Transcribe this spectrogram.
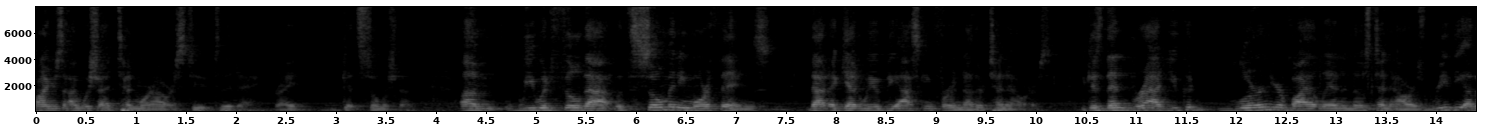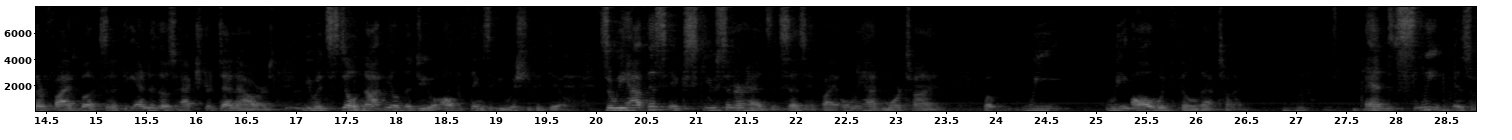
find yourself, I wish I had 10 more hours to, to the day, right? Get so much done. Um, we would fill that with so many more things that, again, we would be asking for another 10 hours. Because then, Brad, you could learn your violin in those 10 hours, read the other five books, and at the end of those extra 10 hours, you would still not be able to do all the things that you wish you could do. So we have this excuse in our heads that says, if I only had more time, but we, we all would fill that time. And sleep is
